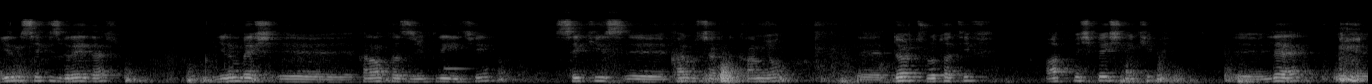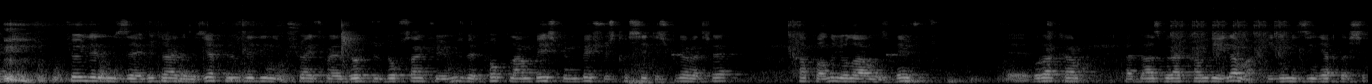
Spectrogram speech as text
Ee, 28 grader, 25 e, kanal kazı yükleyici, 8 e, kar bıçaklı kamyon, e, 4 rotatif, 65 ekip e, e, köylerimize müdahalemizi yapıyoruz. Dediğim gibi şu an itibariyle 490 köyümüz ve toplam 5548 kilometre kapalı yol ağımız mevcut. E, bu rakam tabi az bir rakam değil ama ilimizin yaklaşık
